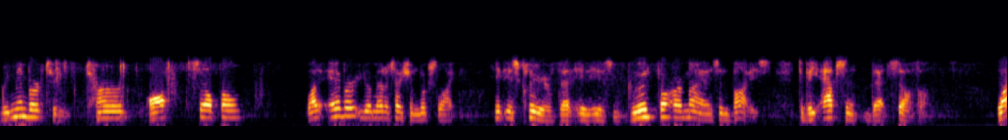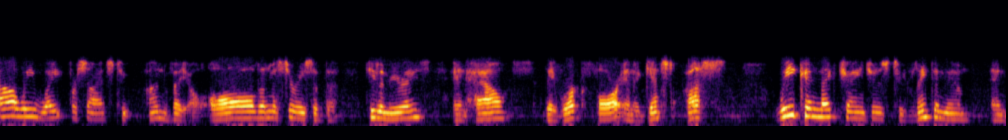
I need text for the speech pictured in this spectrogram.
Remember to turn off cell phone. Whatever your meditation looks like, it is clear that it is good for our minds and bodies to be absent that cell phone. While we wait for science to unveil all the mysteries of the telomeres and how they work for and against us, we can make changes to lengthen them and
